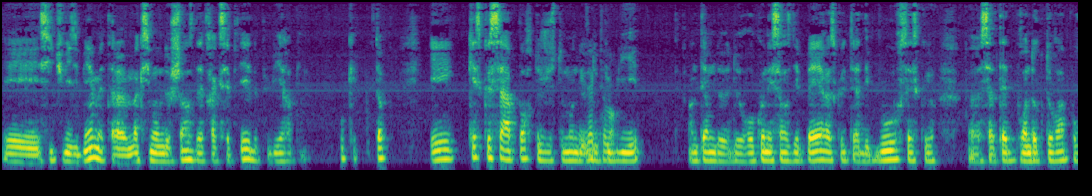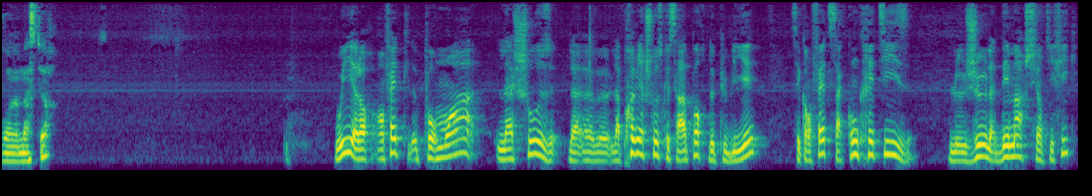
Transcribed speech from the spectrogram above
Et si tu vises bien, bah, tu as le maximum de chances d'être accepté et de publier rapidement. Ok, top. Et qu'est-ce que ça apporte justement de, de publier en termes de, reconnaissance des pairs? Est-ce que tu as des bourses? Est-ce que euh, ça t'aide pour un doctorat, pour un master? Oui, alors en fait, pour moi, la chose, euh, la, première chose que ça apporte de publier, c'est qu'en fait, ça concrétise le jeu, la démarche scientifique,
